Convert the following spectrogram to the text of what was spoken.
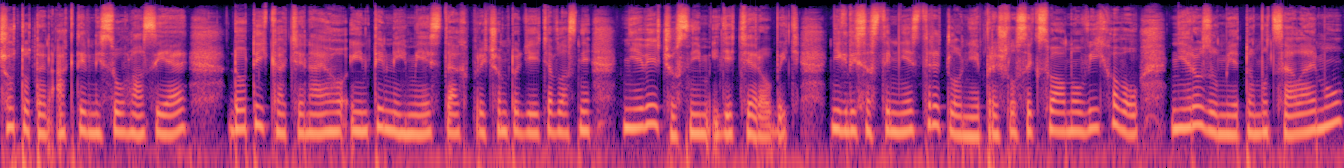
čo to ten aktívny súhlas je, dotýkate na jeho intimných miestach, pričom to dieťa vlastne nevie, čo s ním idete robiť. Nikdy sa s tým nestretlo, neprešlo sexuálnou výchovou, nerozumie tomu celému,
